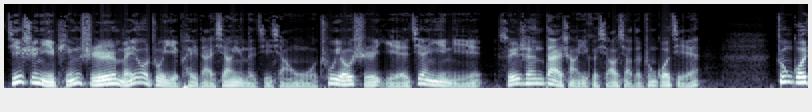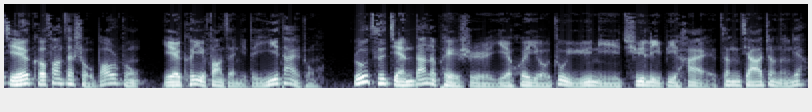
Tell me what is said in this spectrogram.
即使你平时没有注意佩戴相应的吉祥物，出游时也建议你随身带上一个小小的中国结。中国结可放在手包中，也可以放在你的衣袋中。如此简单的配饰也会有助于你趋利避害，增加正能量。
